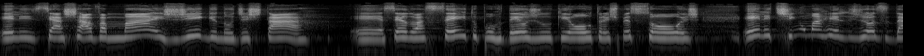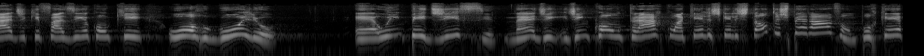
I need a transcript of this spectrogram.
ele se achava mais digno de estar é, sendo aceito por Deus do que outras pessoas. Ele tinha uma religiosidade que fazia com que o orgulho é, o impedisse né, de, de, encontrar com aqueles que eles tanto esperavam, porque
